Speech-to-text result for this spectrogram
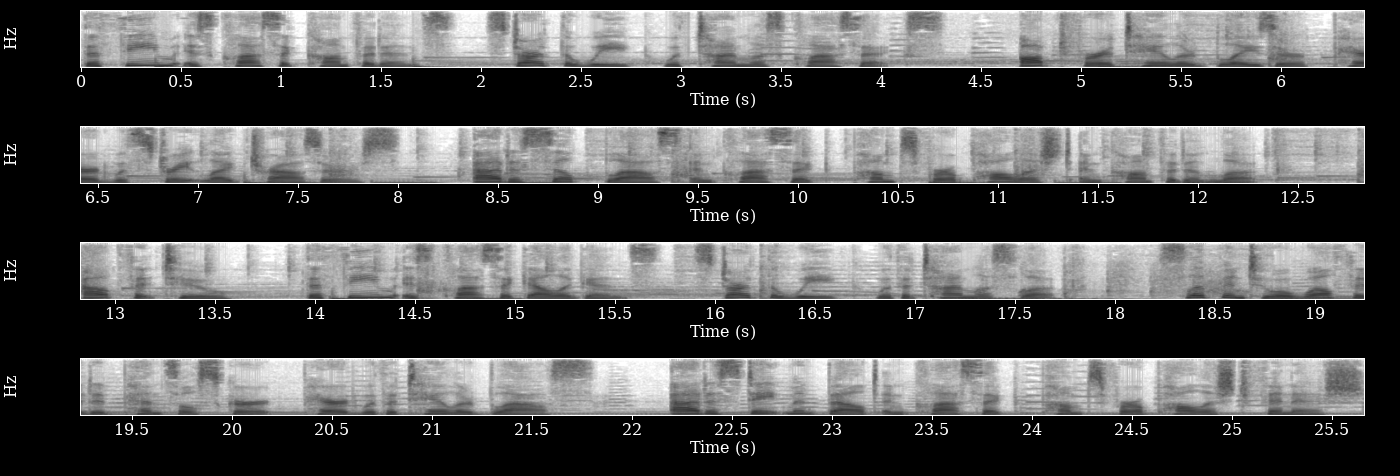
The theme is Classic Confidence, start the week with timeless classics. Opt for a tailored blazer paired with straight-leg trousers. Add a silk blouse and classic pumps for a polished and confident look. Outfit 2. The theme is classic elegance, start the week with a timeless look. Slip into a well-fitted pencil skirt paired with a tailored blouse. Add a statement belt and classic pumps for a polished finish.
